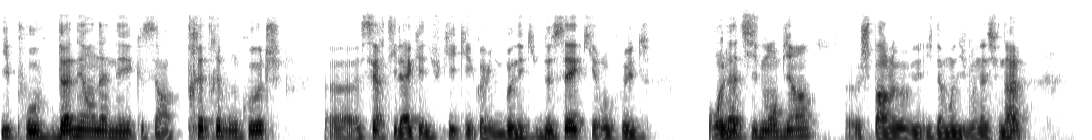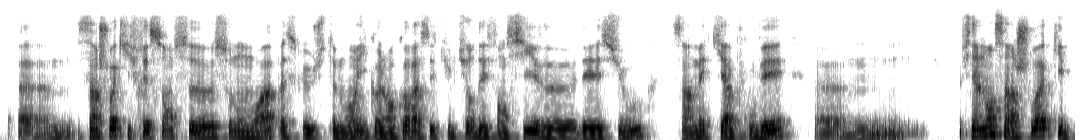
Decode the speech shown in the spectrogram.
il prouve d'année en année que c'est un très très bon coach. certes, il a à Kentucky qui est quand même une bonne équipe de sec, qui recrute relativement bien. je parle évidemment au niveau national. C'est un choix qui ferait sens selon moi parce que justement, il colle encore à cette culture défensive des LSU. C'est un mec qui a prouvé. finalement, c'est un choix qui est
